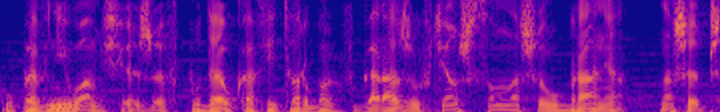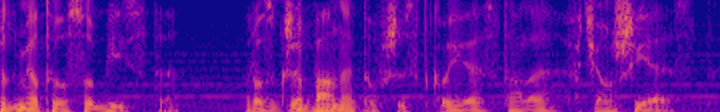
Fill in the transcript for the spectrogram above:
Upewniłam się, że w pudełkach i torbach w garażu wciąż są nasze ubrania, nasze przedmioty osobiste. Rozgrzebane to wszystko jest, ale wciąż jest,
